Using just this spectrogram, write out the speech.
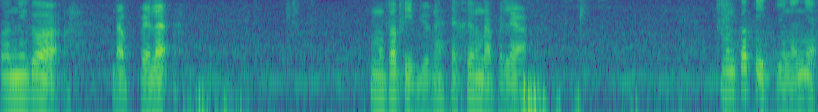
ตอนนี้ก็ดับไปแล้ว มันก็ติดอยู่นะ แต่เครื่องดับไปแล้ว มันก็ติดอยู่นะเนี่ย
